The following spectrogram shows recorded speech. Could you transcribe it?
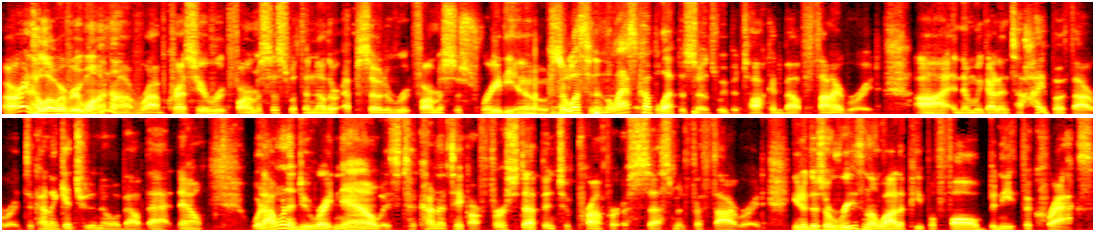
All right, hello everyone. Uh, Rob Kress here, Root Pharmacist, with another episode of Root Pharmacist Radio. So, listen, in the last couple episodes, we've been talking about thyroid, uh, and then we got into hypothyroid to kind of get you to know about that. Now, what I want to do right now is to kind of take our first step into proper assessment for thyroid. You know, there's a reason a lot of people fall beneath the cracks.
